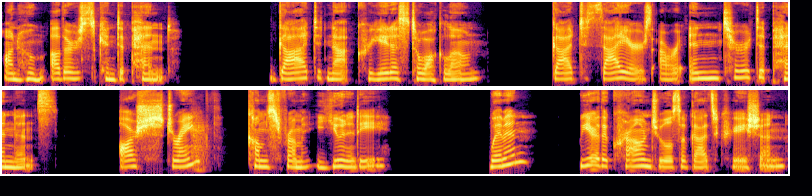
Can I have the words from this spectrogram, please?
on whom others can depend. God did not create us to walk alone. God desires our interdependence. Our strength comes from unity. Women, we are the crown jewels of God's creation.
